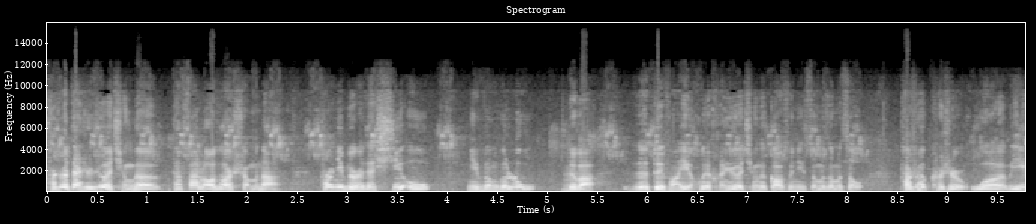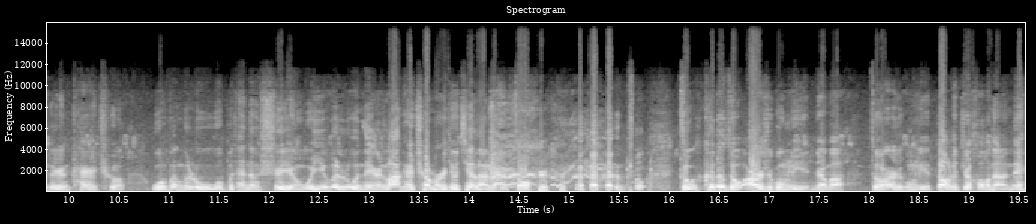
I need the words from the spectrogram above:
他说但是热情的他发牢骚是什么呢？他说你比如说在西欧，你问个路，对吧？呃，对方也会很热情的告诉你怎么怎么走。他说：“可是我一个人开着车，我问个路，我不太能适应。我一问路，那人拉开车门就进来了，就走，走走，可能走二十公里，你知道吗？走二十公里，到了之后呢，那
